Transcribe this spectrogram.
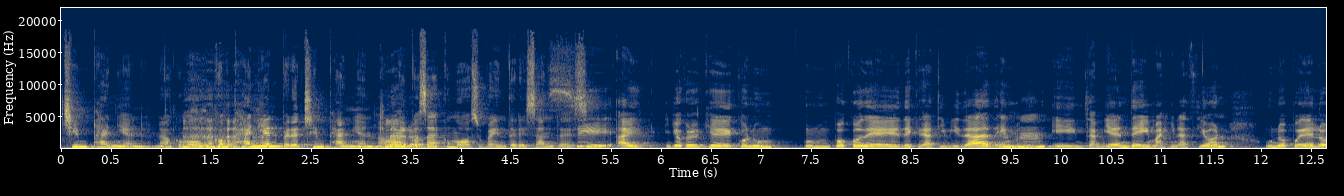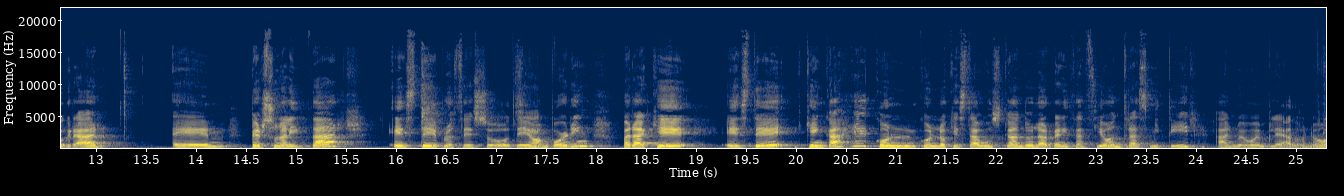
chimpanion, ¿no? Como un companion pero chimpanion, ¿no? Hay cosas como súper interesantes. Sí, hay, yo creo que con un, un poco de, de creatividad y, también de imaginación uno puede lograr em, personalizar este proceso de onboarding para que este, que encaje con, con, lo que está buscando la organización transmitir al nuevo empleado, ¿no?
